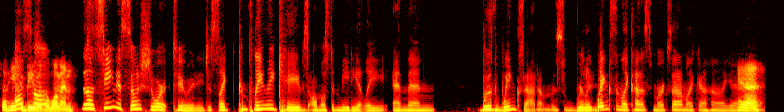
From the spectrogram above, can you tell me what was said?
So he could be with a woman. the scene is so short too, and he just like completely caves almost immediately, and then Booth winks at him. It's really winks and like kind of smirks at him, like, uh huh, yeah, Yeah.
